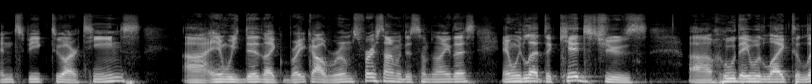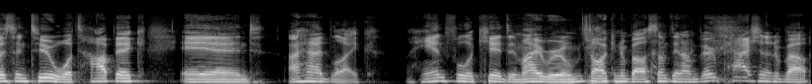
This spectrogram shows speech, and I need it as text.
and speak to our teens. Uh, and we did like breakout rooms. First time we did something like this, and we let the kids choose uh, who they would like to listen to, what topic, and I had like a handful of kids in my room talking about something I'm very passionate about,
